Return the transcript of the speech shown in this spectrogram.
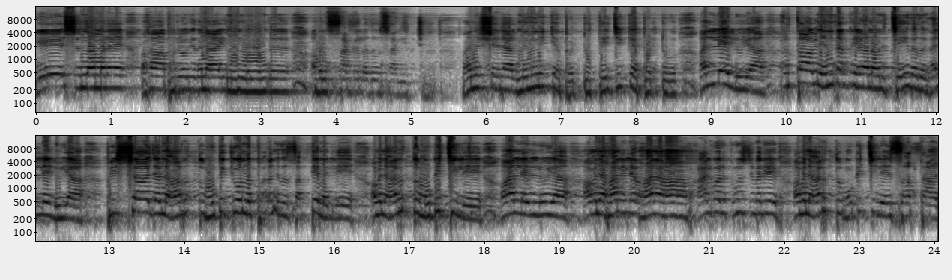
യേശു നമ്മുടെ മഹാപുരോഹിതനായി നിന്നുകൊണ്ട് അവൻ സകലതും സഹിച്ചു. മനുഷ്യരാൽ നിന്ദിക്കപ്പെട്ടു ത്യജിക്കപ്പെട്ടു. അല്ലേ ലുയ കർത്താവിന് എന്തൊക്കെയാണ് അവൻ ചെയ്തത്? അല്ലേ ലുയ പിശാചൻ അറുത്തു മുടിക്കുമെന്ന് പറഞ്ഞത് സത്യമല്ലേ? അവൻ അറുത്തു മുടിച്ചില്ലേ? അവനെ ഹാലലെ ഹാൽവർ ക്രൂസ് വരെ അവൻ അറുത്തു മുടിച്ചില്ലേ സാത്താൻ?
